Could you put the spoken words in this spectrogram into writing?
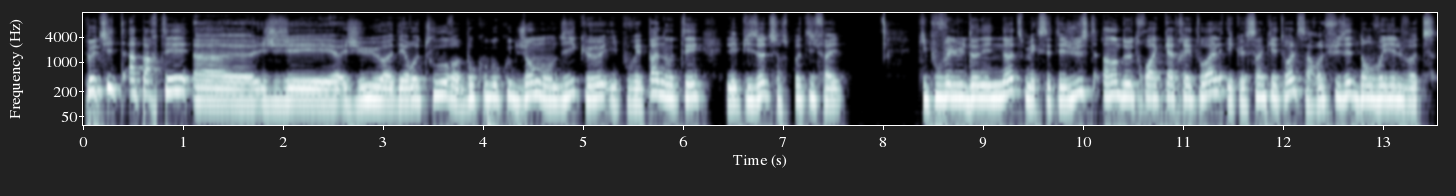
Petite aparté, euh, j'ai eu euh, des retours, beaucoup beaucoup de gens m'ont dit qu'ils pouvaient pas noter l'épisode sur Spotify. Qu'ils pouvaient lui donner une note, mais que c'était juste 1, 2, 3, 4 étoiles, et que 5 étoiles, ça refusait d'envoyer le vote.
